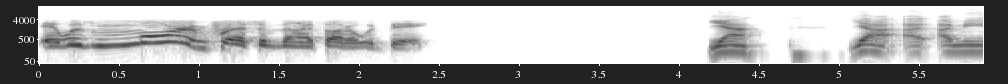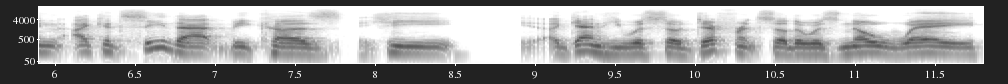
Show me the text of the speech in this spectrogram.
it was more impressive than I thought it would be. Yeah. Yeah. I, I mean, I could see that because he, again, he was so different. So there was no way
